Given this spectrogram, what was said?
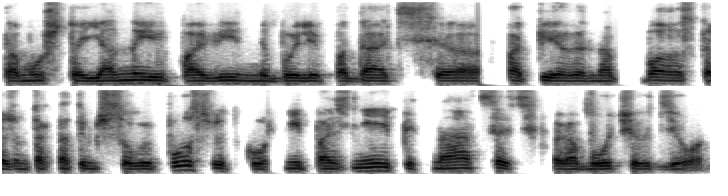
тому что яны павінны былі подать э, паперы на скажем так на тымчасовую посведку не пазней 15 рабочих дзён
